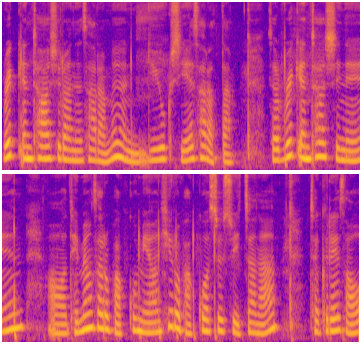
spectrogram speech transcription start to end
Rick and Tosh라는 사람은 뉴욕시에 살았다. 자, Rick and Tosh는 어, 대명사로 바꾸면 바꾸어 쓸 수 있잖아. 자, 그래서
